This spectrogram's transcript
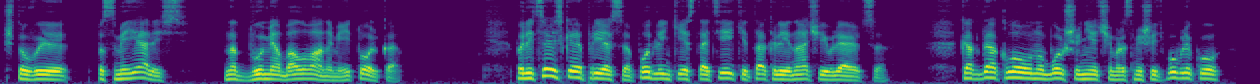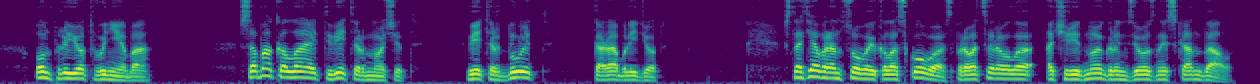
что вы посмеялись над двумя болванами и только». Полицейская пресса, подленькие статейки так или иначе являются. Когда клоуну больше нечем рассмешить публику, он плюет в небо. Собака лает, ветер носит. Ветер дует, корабль идет. Статья Воронцова и Колоскова спровоцировала очередной грандиозный скандал.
